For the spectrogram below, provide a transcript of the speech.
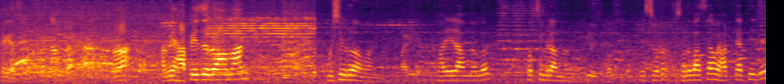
ঠিক আছে। আমি হাফিজুর রহমান। মুশিউর রহমান। বাড়ি রামনগর পশ্চিম রামনগর। এই ছোট ছোট বাচ্চা ওই হাঁটতে হাঁটতে যে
